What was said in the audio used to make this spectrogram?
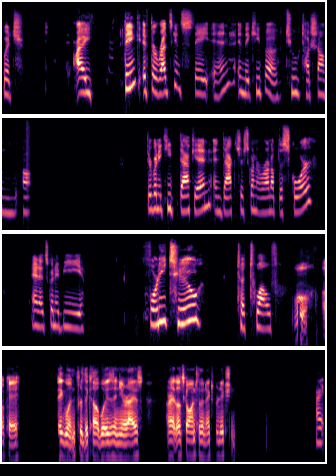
which I think if the Redskins stay in and they keep a two touchdown, uh, they're going to keep Dak in, and Dak's just going to run up the score, and it's going to be forty-two to twelve. Ooh, okay. Big one for the Cowboys in your eyes. All right, let's go on to the next prediction. All right.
